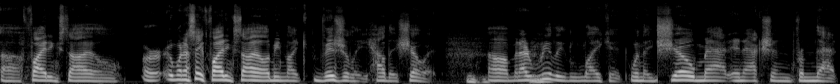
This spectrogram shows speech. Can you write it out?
Uh, fighting style, or when I say fighting style, I mean like visually how they show it. Mhm. Um, and I Mhm. really like it when they show Matt in action from that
